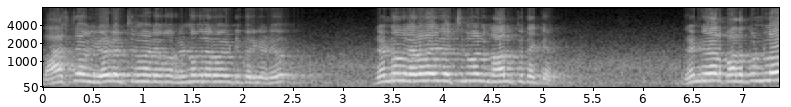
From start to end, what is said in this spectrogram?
లాస్ట్ టైం ఏడు వచ్చిన వాడేమో రెండు వందల ఇరవై ఒకటి పెరిగాడు. రెండు వందల ఇరవై ఐదు వచ్చిన వాళ్ళు నాలుగుకు తగ్గారు. రెండు వేల పదకొండులో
